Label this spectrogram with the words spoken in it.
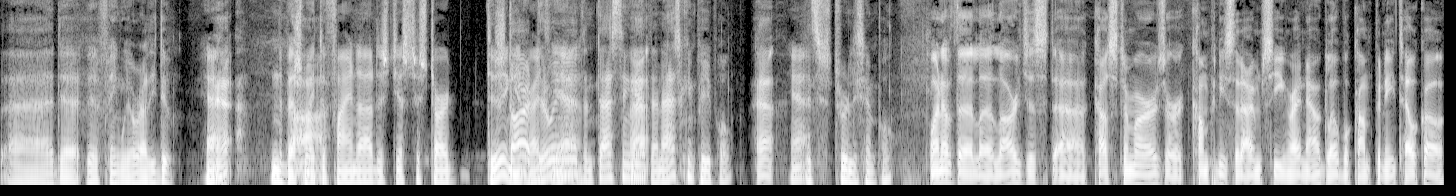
uh, the, the thing we already do. Yeah. Yeah. And the best way to uh, find out is just to start doing Start it, right? doing yeah. it and testing Yeah. it and asking people. Yeah. yeah. It's truly simple. One of the largest uh, customers or companies that I'm seeing right now, global company, telco,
